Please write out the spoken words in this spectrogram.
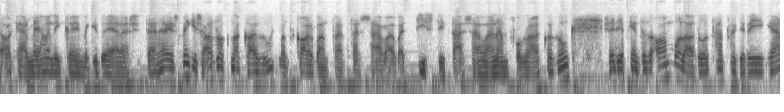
akár mechanikai, meg időjárási terhelést, mégis azoknak az úgymond karbantartásával, vagy tisztításával nem foglalkozunk, és egyébként ez abból adódhat, hogy régen,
